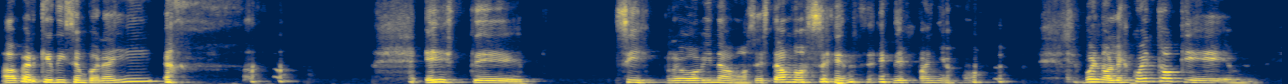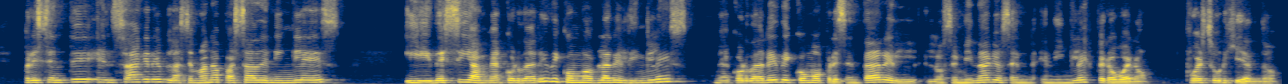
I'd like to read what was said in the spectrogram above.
A ver qué dicen por ahí. Este, sí, rebobinamos, estamos en, en español. Bueno, les cuento que mm, presenté en Zagreb la semana pasada en inglés y decía, me acordaré de cómo hablar el inglés me acordaré de cómo presentar los seminarios en, inglés, pero bueno, fue surgiendo.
